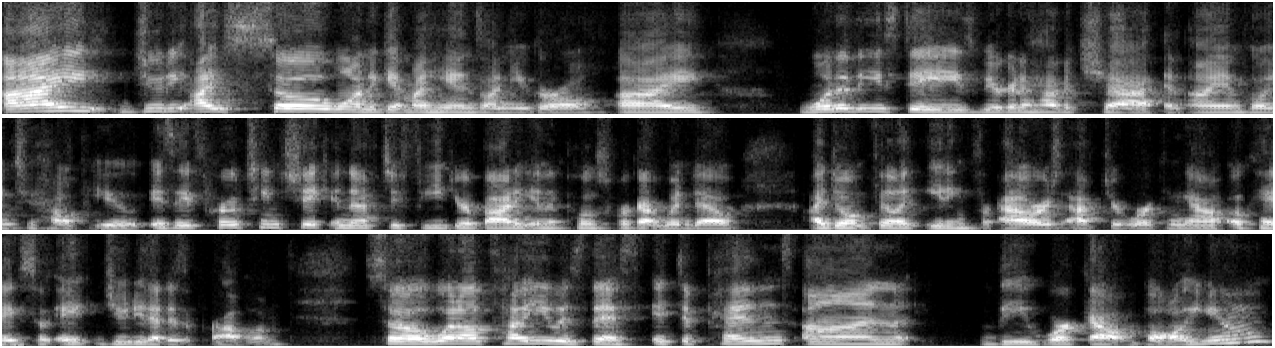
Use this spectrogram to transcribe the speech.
I Judy, I so want to get my hands on you, girl. I One of these days, we are going to have a chat and I am going to help you. Is a protein shake enough to feed your body in the post workout window? I don't feel like eating for hours after working out. Okay, so Judy, that is a problem. So, what I'll tell you is this it depends on the workout volume.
